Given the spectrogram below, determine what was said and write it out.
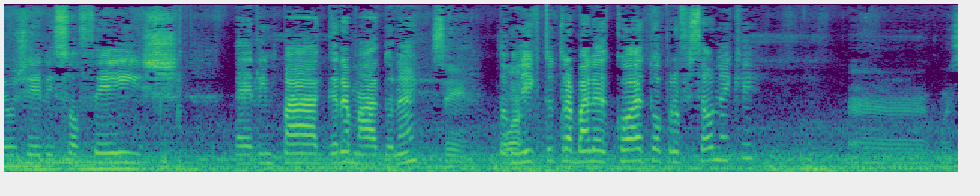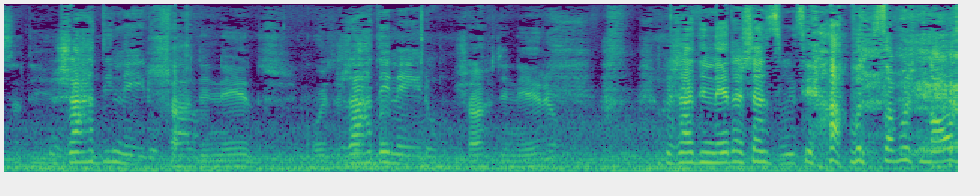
É, hoje ele só fez é, limpar gramado, né? Sim. Dominique, tu trabalha, qual é a tua profissão, Nick? Jardineiro. jardineiros, coisa Jardineiro. Jardineiro. O jardineiro é Jesus e a árvore somos nós.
